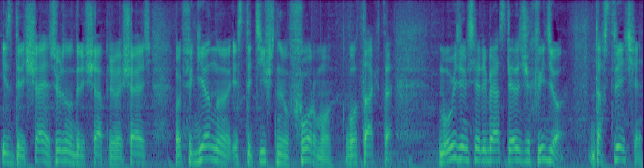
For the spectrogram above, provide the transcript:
из дрища, из жирного дрища превращаюсь в офигенную эстетичную форму. Вот так-то. Мы увидимся, ребят, в следующих видео. До встречи!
